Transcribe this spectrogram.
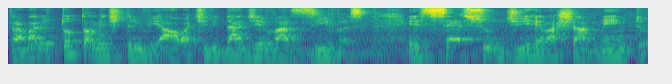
trabalho totalmente trivial, atividades evasivas, excesso de relaxamento,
